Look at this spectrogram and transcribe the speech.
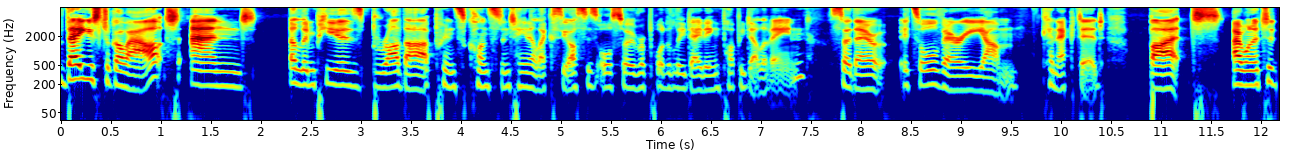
they used to go out, and Olympia's brother, Prince Constantine Alexios, is also reportedly dating Poppy Delevingne. So they're it's all very um, connected. But I wanted to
